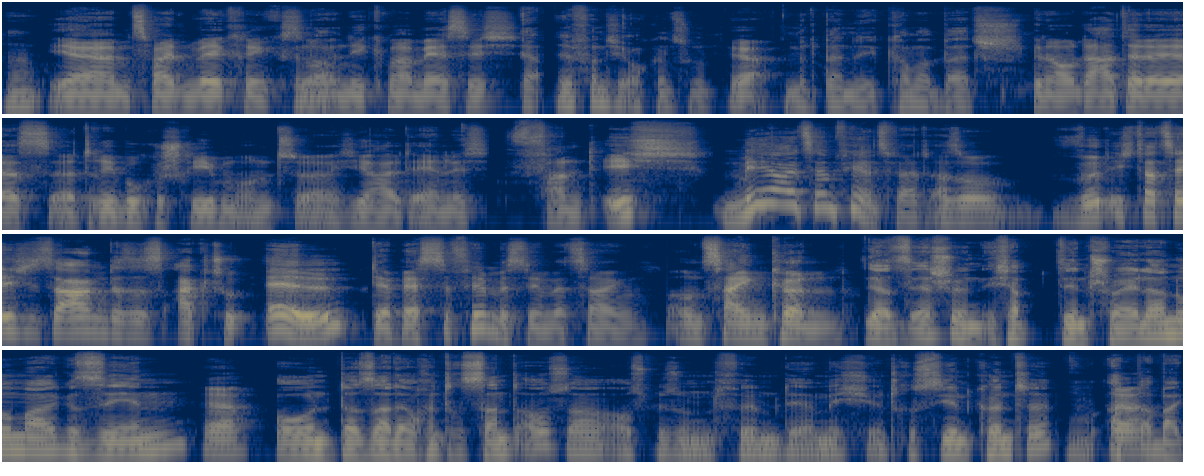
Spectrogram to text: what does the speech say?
Ne? Ja, im Zweiten Weltkrieg, so Genau. Enigma-mäßig. Ja, den fand ich auch ganz gut. Ja. Mit Benedict Cumberbatch. Genau, da hat er das äh, Drehbuch geschrieben und äh, hier halt ähnlich. Fand ich mehr als empfehlenswert. Also würde ich tatsächlich sagen, dass es aktuell der beste Film ist, den wir zeigen und zeigen können. Ja, sehr schön. Ich habe den Trailer nur mal gesehen. Ja. Und da sah der auch interessant aus, sah aus wie so ein Film, der mich interessieren könnte. Hab Ja. aber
